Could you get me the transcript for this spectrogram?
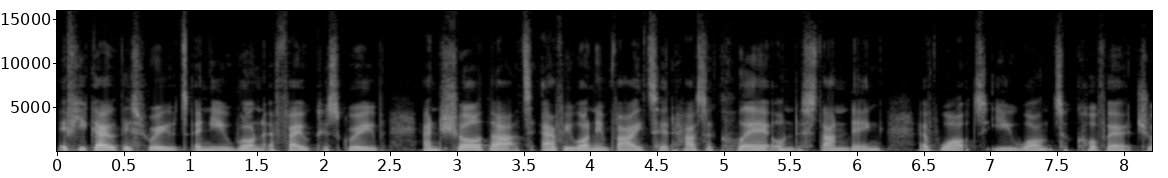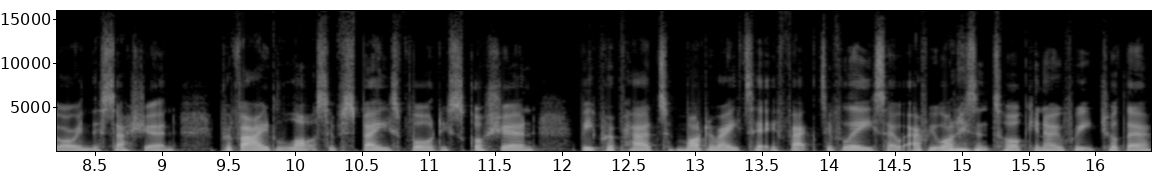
If you go this route and you run a focus group, ensure that everyone invited has a clear understanding of what you want to cover during the session. Provide lots of space for discussion, be prepared to moderate it effectively so everyone isn't talking over each other,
